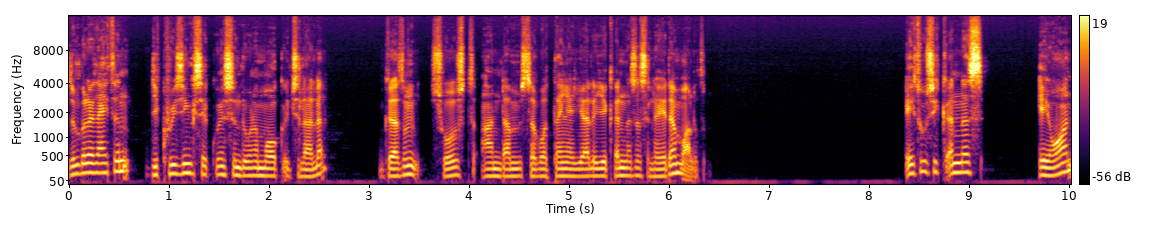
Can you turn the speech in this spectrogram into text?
ዝም ብለን አይተን decreasing sequence እንደሆነ ማወቅ እንችላለን። ምክንያቱም ሶስት አንድ አምስት ሰባተኛ እያለ እየቀነሰ ስለሄደ ማለት ነው። a two ሲቀነስ a one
